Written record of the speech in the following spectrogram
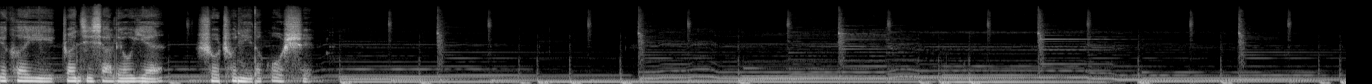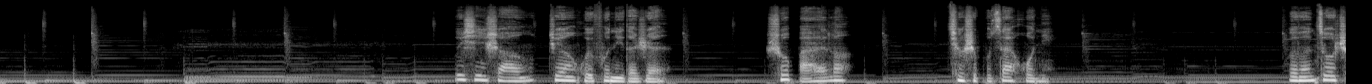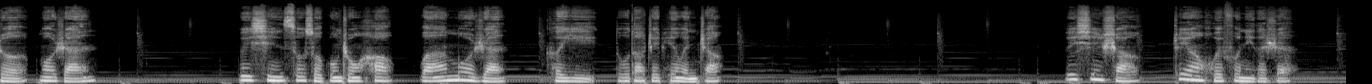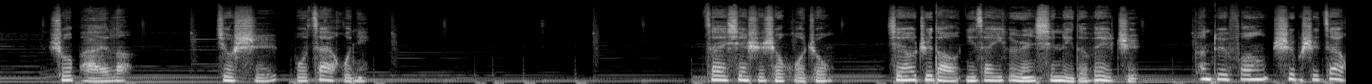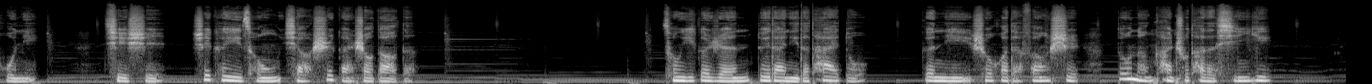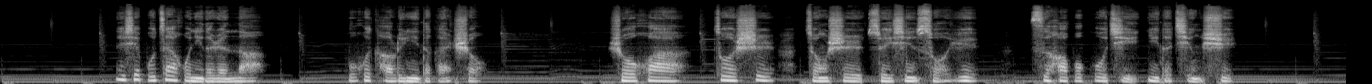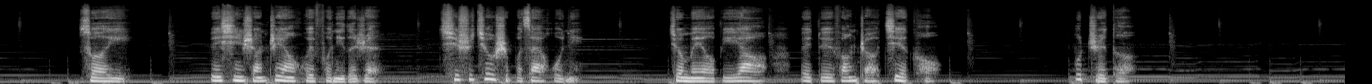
也可以专辑下留言，说出你的故事。微信上这样回复你的人，说白了，就是不在乎你。本文作者漠然。微信搜索公众号“晚安默然”，可以读到这篇文章。微信上这样回复你的人，说白了，就是不在乎你。在现实生活中，想要知道你在一个人心里的位置，看对方是不是在乎你，其实是可以从小事感受到的。从一个人对待你的态度，跟你说话的方式，都能看出他的心意。那些不在乎你的人呢，不会考虑你的感受，说话做事总是随心所欲，丝毫不顾及你的情绪。所以，微信上这样回复你的人，其实就是不在乎你，就没有必要为对方找借口。不值得。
